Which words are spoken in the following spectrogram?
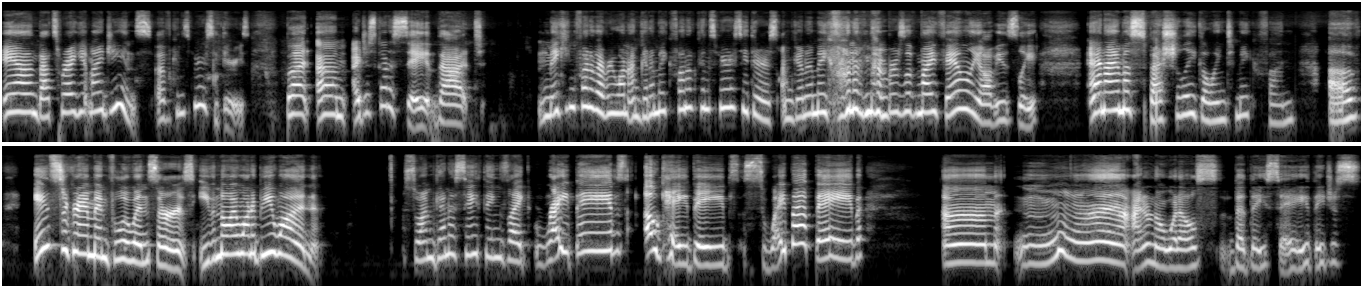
and that's where I get my genes of conspiracy theories. But um, I just gotta say that making fun of everyone, I'm gonna make fun of conspiracy theorists. I'm gonna make fun of members of my family, obviously. And I'm especially going to make fun of Instagram influencers, even though I want to be one. So I'm going to say things like, right, babes? Okay, babes. Swipe up, babe. Um, I don't know what else that they say. They just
